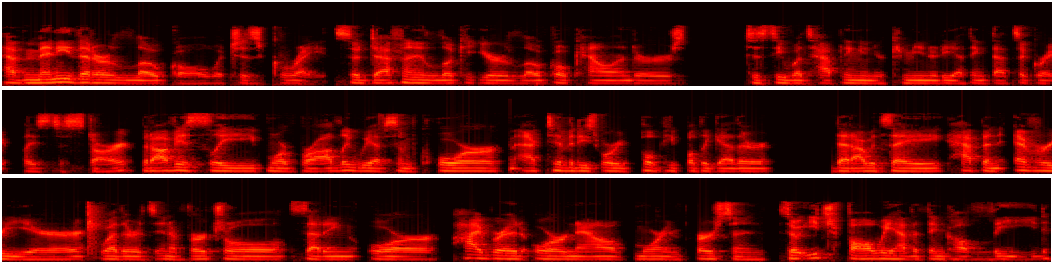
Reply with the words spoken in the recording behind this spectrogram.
have many that are local, which is great. So, definitely look at your local calendars to see what's happening in your community. I think that's a great place to start. But obviously, more broadly, we have some core activities where we pull people together that I would say happen every year, whether it's in a virtual setting or hybrid or now more in person. So each fall we have a thing called LEAD,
